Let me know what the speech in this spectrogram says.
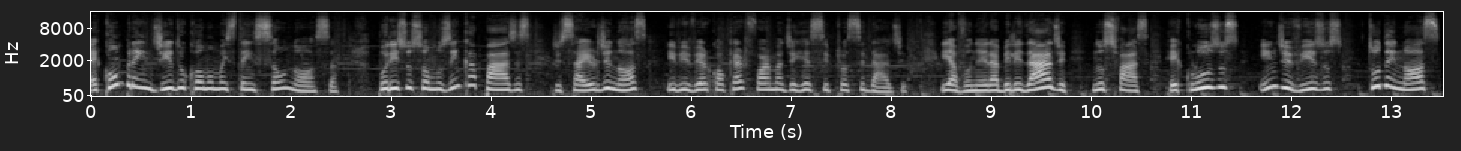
é compreendido como uma extensão nossa. Por isso somos incapazes de sair de nós e viver qualquer forma de reciprocidade. E a vulnerabilidade nos faz reclusos, indivíduos, tudo em nós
